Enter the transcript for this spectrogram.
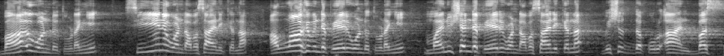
ബാവ് കൊണ്ട് തുടങ്ങി സീന് കൊണ്ട് അവസാനിക്കുന്ന അള്ളാഹുവിന്റെ പേര് കൊണ്ട് തുടങ്ങി മനുഷ്യന്റെ പേര് കൊണ്ട് അവസാനിക്കുന്ന വിശുദ്ധ ഖുർആൻ. ബസ്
